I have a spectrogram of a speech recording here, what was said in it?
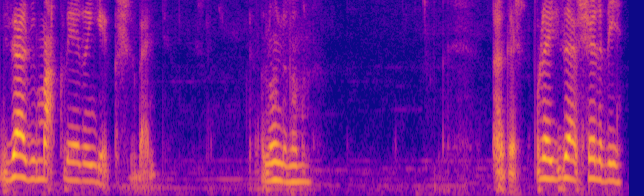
güzel bir McLaren yakışır bence. Ne oldu lan bana? Arkadaşlar buraya güzel şöyle bir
